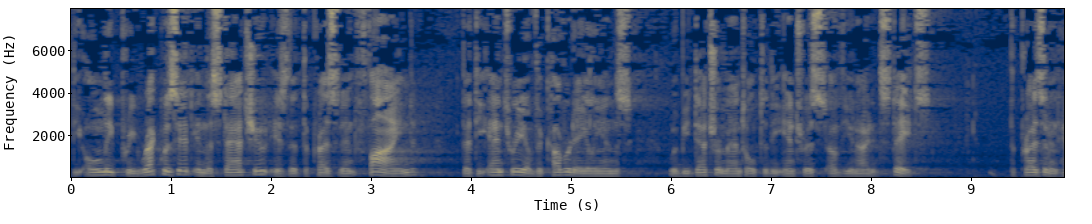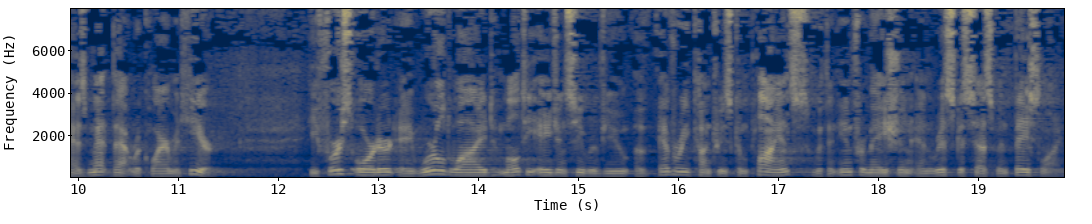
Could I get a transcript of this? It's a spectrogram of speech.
The only prerequisite in the statute is that the President find that the entry of the covered aliens would be detrimental to the interests of the United States. The President has met that requirement here. He first ordered a worldwide multi-agency review of every country's compliance with an information and risk assessment baseline.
